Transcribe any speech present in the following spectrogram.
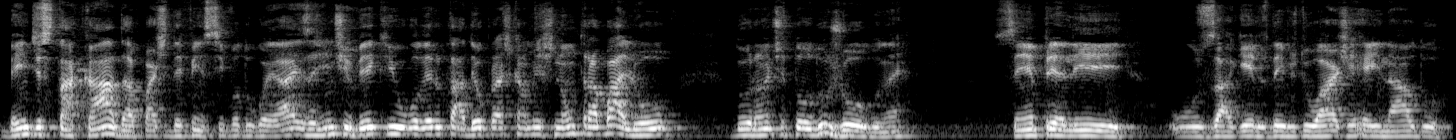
bem destacada a parte defensiva do Goiás. A gente vê que o goleiro Tadeu praticamente não trabalhou durante todo o jogo, né? Sempre ali os zagueiros David Duarte e Reinaldo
